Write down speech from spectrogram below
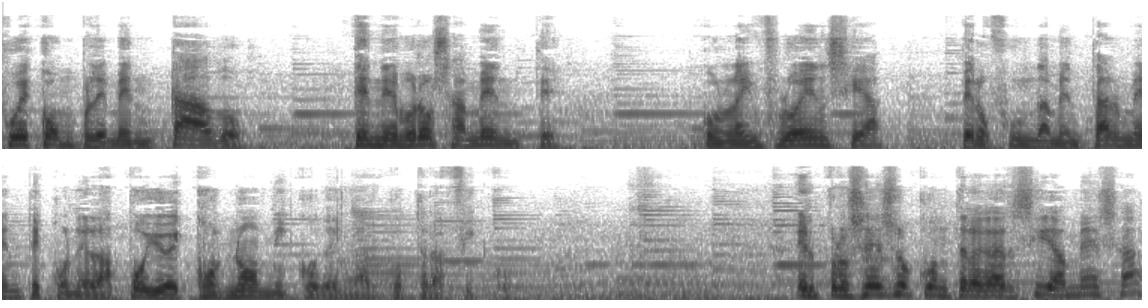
fue complementado tenebrosamente con la influencia, pero fundamentalmente con el apoyo económico del narcotráfico. El proceso contra García Mesa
